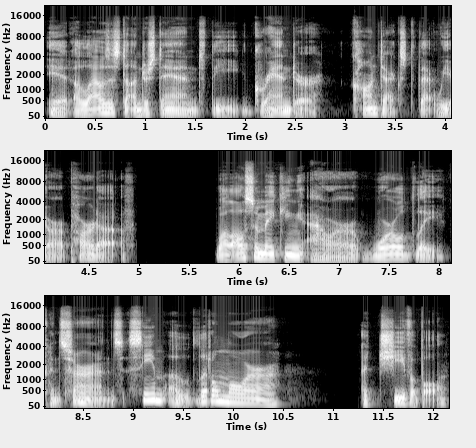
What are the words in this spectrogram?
It allows us to understand the grander context that we are a part of while also making our worldly concerns seem a little more achievable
